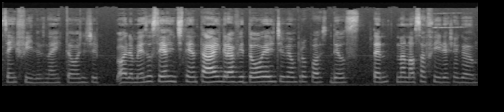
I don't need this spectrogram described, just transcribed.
sem filhos, né? Então a gente olha, mesmo assim a gente tentar, engravidou e a gente vê um propósito de Deus na nossa filha chegando.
